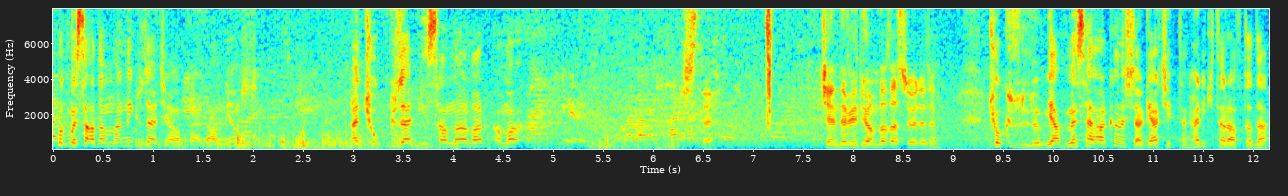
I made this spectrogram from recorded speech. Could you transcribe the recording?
I'm Bak mesela adamlar ne güzel cevap verdi anlıyor musun? Hani çok güzel insanlar var ama İşte. Kendi videomda da söyledim. Çok üzüldüm. Ya mesela arkadaşlar gerçekten her iki tarafta da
